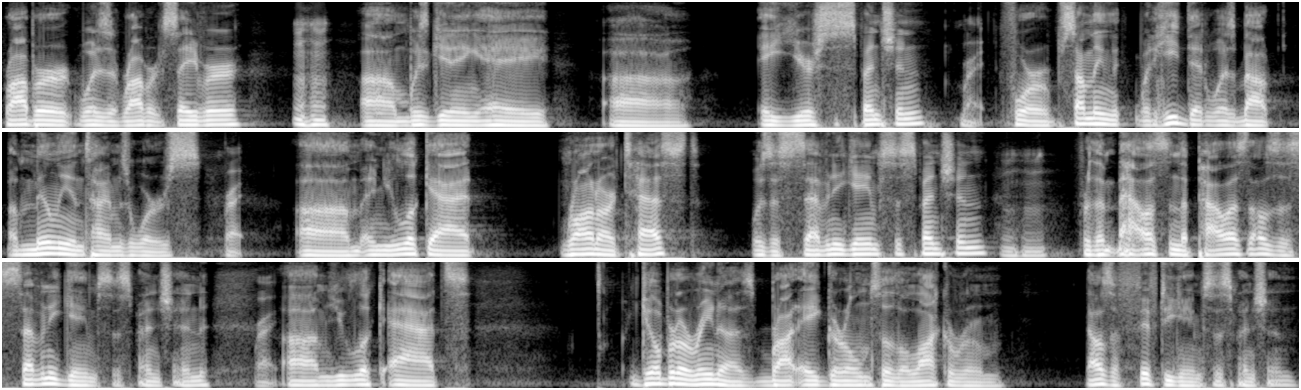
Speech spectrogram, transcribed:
Robert, what is it, Robert Sarver, Mhm. um, was getting a uh, a year suspension Right. for something that what he did was about a million times worse. Right. Um, and you look at Ron Artest was a 70 game suspension hmm for the Malice in the Palace. That was a 70 game suspension. Right. Um, you look at Gilbert Arenas brought a girl into the locker room. That was a 50 game suspension.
